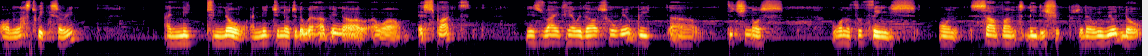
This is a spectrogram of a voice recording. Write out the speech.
or last week, sorry. I need to know, I need to know. Today we're having our, our expert. He's right here with us who will be uh, teaching us one or two things on servant leadership so that we will know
